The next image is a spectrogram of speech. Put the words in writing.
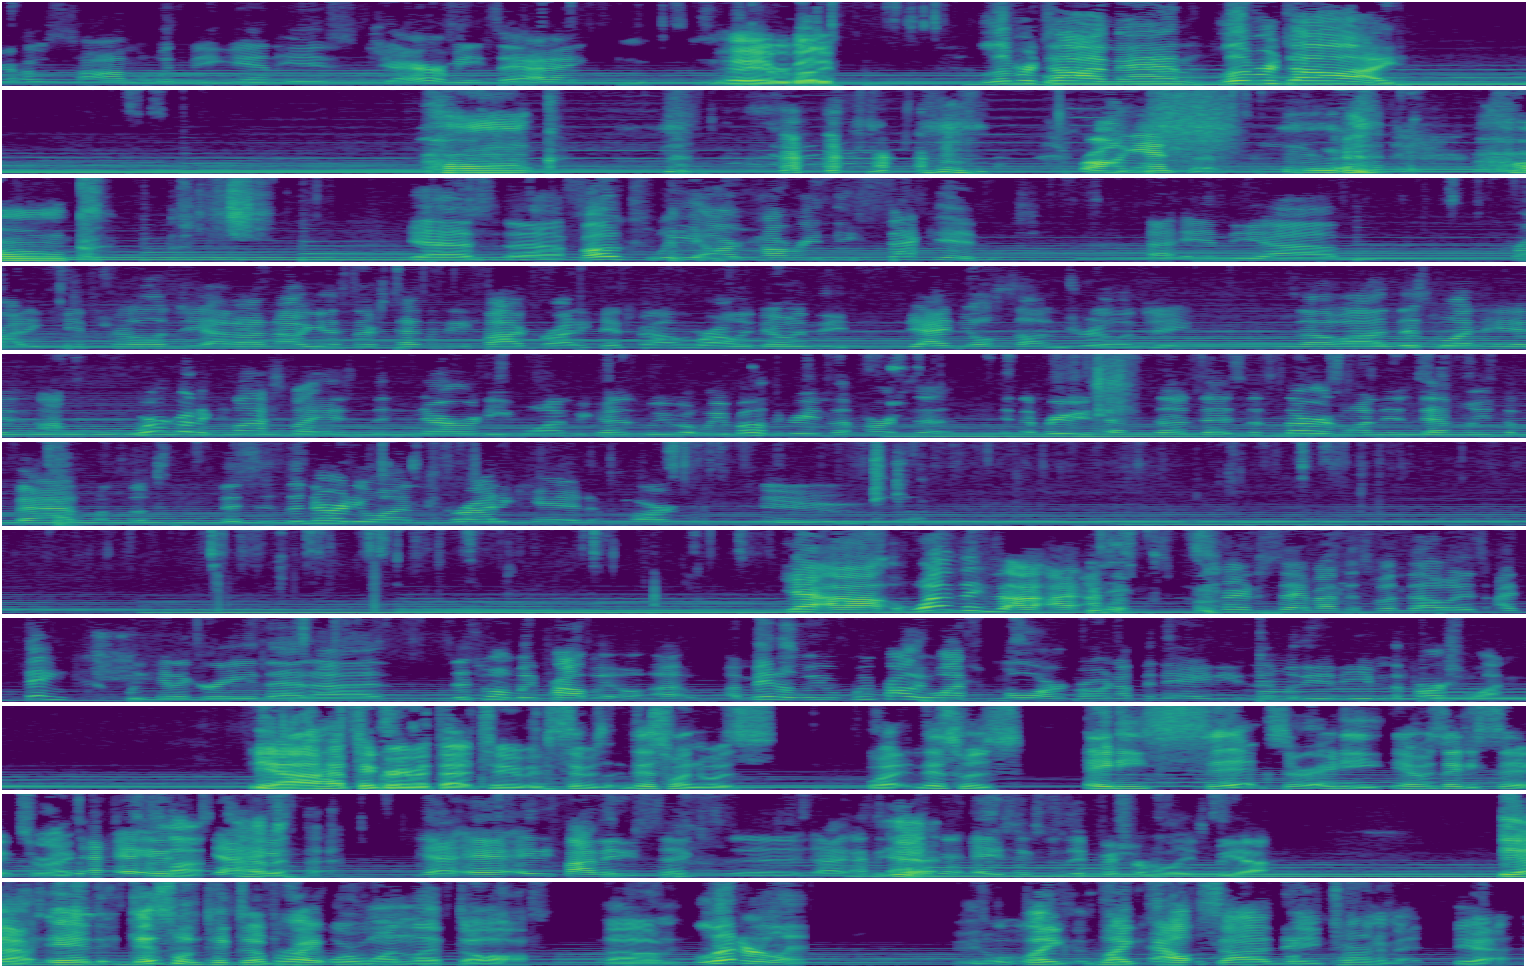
I'm your host, Tom. With me again is Jeremy. Say hey. Hey, everybody. Live or die, man. Live or die. Honk. Wrong answer. Honk. Yes, uh, folks, we are covering the second uh, in the um, Karate Kid trilogy. And I know, yes, there's technically five Karate Kid films. We're only doing the Daniel-san trilogy. So uh, this one is uh, we're going to classify as the nerdy one because we we both agreed in the first uh, in the previous episode that the third one is definitely the bad one. So this is the nerdy one, Karate Kid Part Two. Yeah, uh, one of the things I, I, I fair to say about this one though is I think we can agree that uh, this one we probably, uh, admittedly, we, we probably watched more growing up in the '80s than we did even the first one. Yeah, I have to agree with that too because it was, this one was what this was 86 or 80 it was 86 right Yeah, it, not, yeah, I haven't yeah, eh, 85, 86. Uh, I, I think, Yeah. I think 86 was the official release, but yeah, yeah and this one picked up right where one left off um literally. like like outside the tournament yeah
